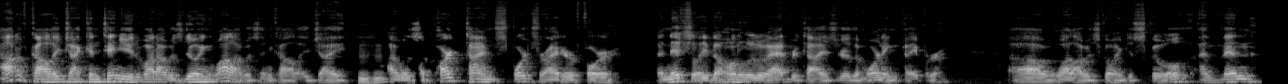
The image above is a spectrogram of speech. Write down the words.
Out of college, I continued what I was doing while I was in college. I mm-hmm. I was a part time sports writer for initially the Honolulu Advertiser, the morning paper, uh, while I was going to school, and then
